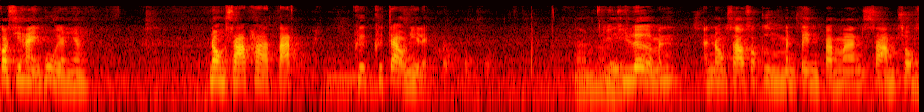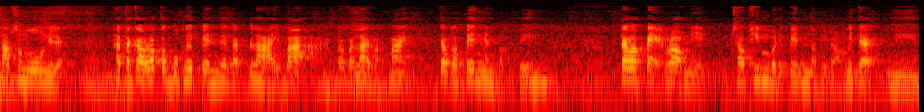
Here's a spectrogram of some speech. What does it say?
ก็สิให้หูอย่างยังน้องสาวผ่าตัดมคือคือเจ้านี่แหละน้ำทะอีเลอีเลอร์มัน อันน้องสาวสกุลมันเป็นประมาณสามสองสามชั่วโมงนี่แหละฮัตตะเกาเราก็บ่เคยเป็นแต่แบบลายบ้าแบบลายมากไม่เจ้าก็เป็นแมันบอกเป็น แต่ว่าแปลกรอบนี้ชาวพิมพ์บริเป็นเนาะพี่น้องไม่แต่เมน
